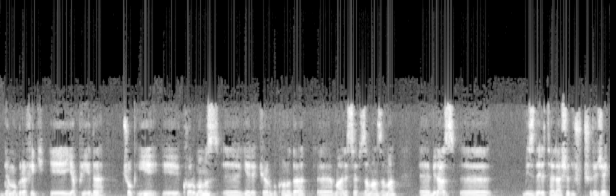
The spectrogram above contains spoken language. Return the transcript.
demografik e, yapıyı da çok iyi e, korumamız e, gerekiyor. Bu konuda e, maalesef zaman zaman e, biraz e, bizleri telaşa düşürecek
